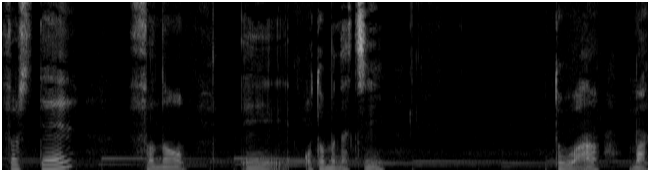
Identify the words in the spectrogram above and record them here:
そしてその、えー、お友達とは、まあ、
